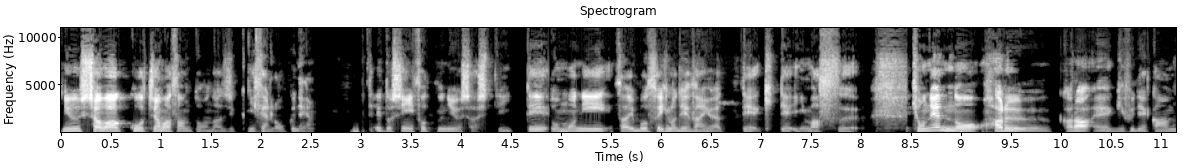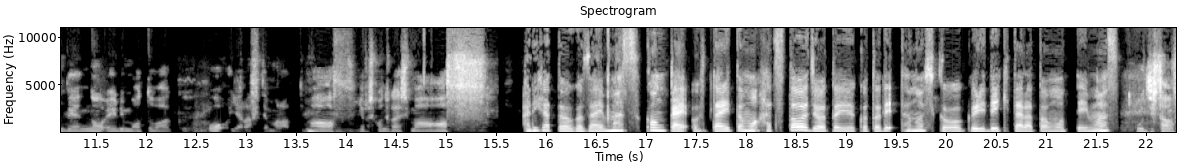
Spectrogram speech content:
入社は高知山さんと同じく2006年。でえっと新卒入社していて、主にサイボーズ製品のデザインをやってきています。去年の春から、えー岐阜で完全のえーリモートワークをやらせてもらってます。よろしくお願いします。ありがとうございます今回お二人とも初登場ということで楽しくお送りできたらと思っていますおじさん二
